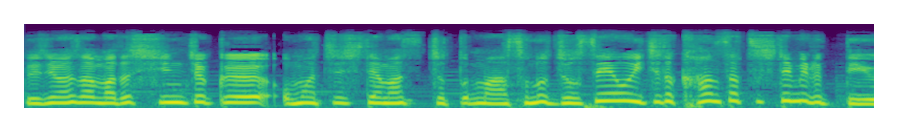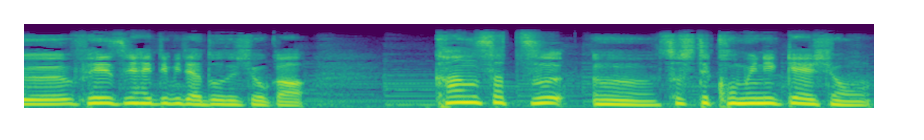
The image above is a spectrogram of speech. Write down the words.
出島さんまた進捗お待ちしてます。ちょっとまあ、その女性を一度観察してみるっていうフェーズに入ってみてはどうでしょうか。観察、うん。そしてコミュニケーション。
